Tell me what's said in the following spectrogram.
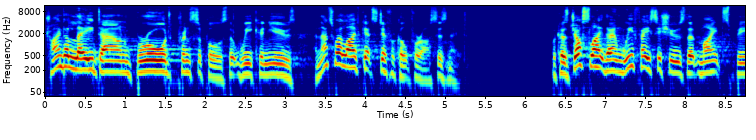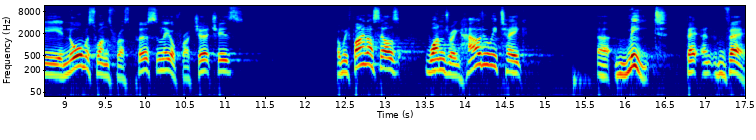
trying to lay down broad principles that we can use. And that's where life gets difficult for us, isn't it? Because just like them, we face issues that might be enormous ones for us personally or for our churches. And we find ourselves wondering how do we take uh, meat and veg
